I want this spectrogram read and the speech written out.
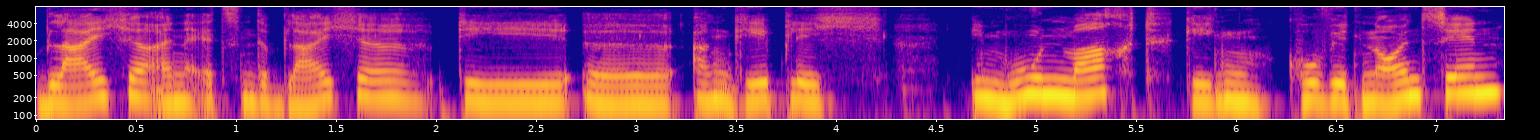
Bleiche, eine ätzende Bleiche, die äh, angeblich immun macht gegen Covid-19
